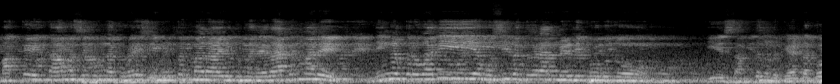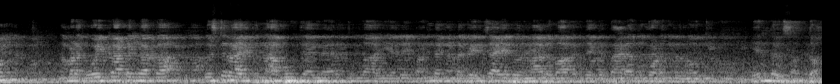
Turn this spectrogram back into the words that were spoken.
മക്കയിൽ താമസിക്കുന്ന കുറേശി മൂപ്പന്മാരായിരിക്കുന്ന നേതാക്കന്മാരെ നിങ്ങൾക്കൊരു വലിയ മുസീബത്ത് വരാൻ വേണ്ടി പോകുന്നു. ഈ ശബ്ദങ്ങൾ കേട്ടപ്പം നമ്മുടെ കോഴിക്കാട്ടും കാക്ക ദുഷ്ടനായിരിക്കുന്ന അബൂജാഹി അല്ലെ പന്തം കണ്ട ഒരു നാല് ഭാഗത്തേക്ക് തലന്ന് കുടഞ്ഞിട്ട് നോക്കി. എന്തൊരു ശബ്ദം?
